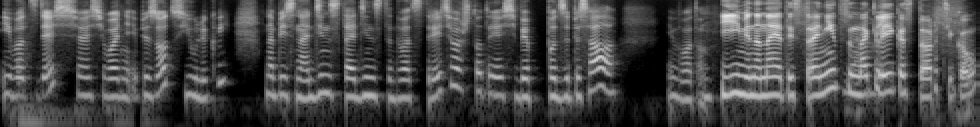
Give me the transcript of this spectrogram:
И вот здесь э, сегодня эпизод с Юликой. Написано 11.11.23, что-то я себе подзаписала, и вот он. И именно на этой странице да. наклейка с тортиком.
